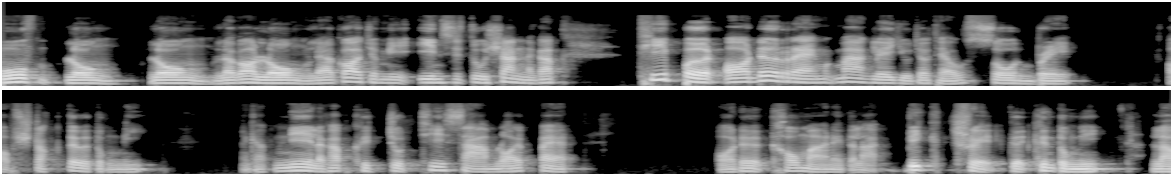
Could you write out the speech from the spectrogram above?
move ลงลงแล้วก็ลงแล้วก็จะมี institution นะครับ ที่เปิดออเดอร์แรงมาก ๆ เลยอยู่แถวแถวโซน break structure ตรงนี้นะครับนี่แหละครับคือจุดที่ 308ออเดอร์เข้ามาในตลาด Big Trade เกิดขึ้นตรงนี้ เรา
